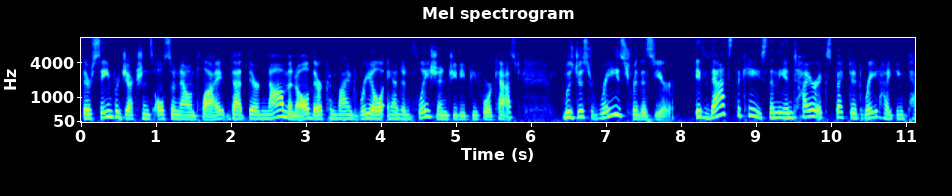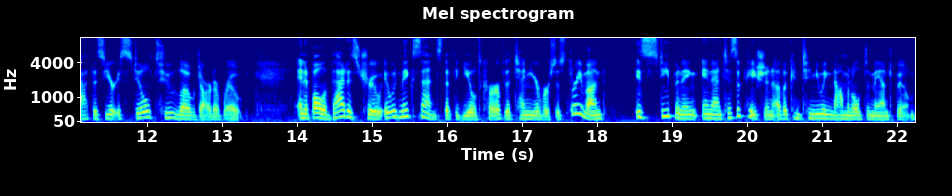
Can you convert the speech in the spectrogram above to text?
Their same projections also now imply that their nominal, their combined real and inflation GDP forecast, was just raised for this year. If that's the case, then the entire expected rate hiking path this year is still too low, Darda wrote. And if all of that is true, it would make sense that the yield curve, the 10 year versus three month, is steepening in anticipation of a continuing nominal demand boom,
